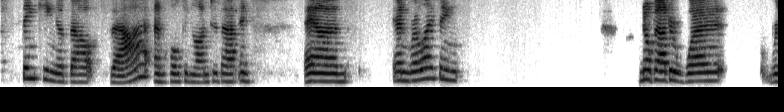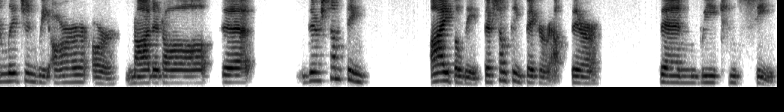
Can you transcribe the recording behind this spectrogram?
just thinking about that and holding on to that and and and realizing no matter what religion we are or not at all, that there's something I believe there's something bigger out there than we can see.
